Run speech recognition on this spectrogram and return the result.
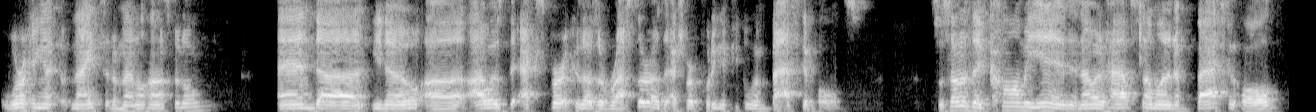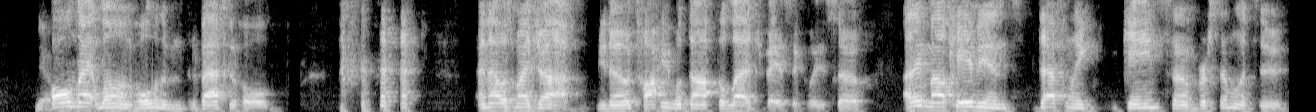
working at nights at a mental hospital. And uh, you know, uh, I was the expert because I was a wrestler. I was the expert putting people in basket holds. So sometimes they'd call me in, and I would have someone in a basket hold yeah. all night long, holding them in a basket hold. and that was my job, you know, talking people off the ledge, basically. So I think Malkavians definitely gained some verisimilitude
